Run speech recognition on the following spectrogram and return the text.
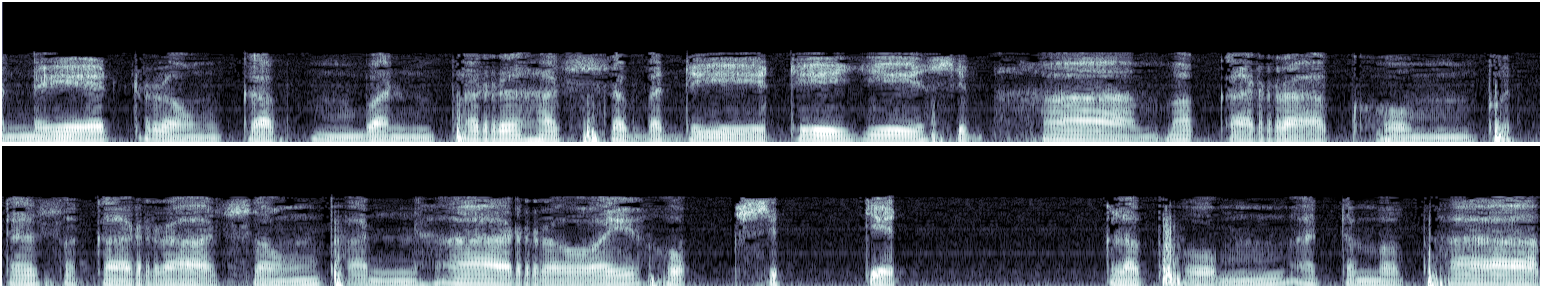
วันนี้ตรงกับวันพฤหัสบดีที่ 25 มกราคม พุทธศักราช 2567 กระผมอัตมภาพ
